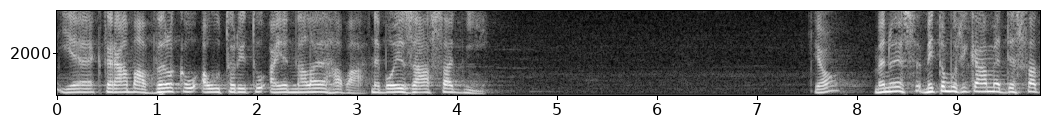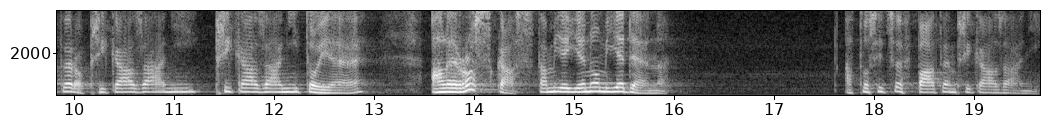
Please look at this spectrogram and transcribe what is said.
je, která má velkou autoritu a je naléhavá, nebo je zásadní. Jo? Jmenuje se, my tomu říkáme desatero přikázání. Přikázání to je, ale rozkaz tam je jenom jeden. A to sice v pátém přikázání.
